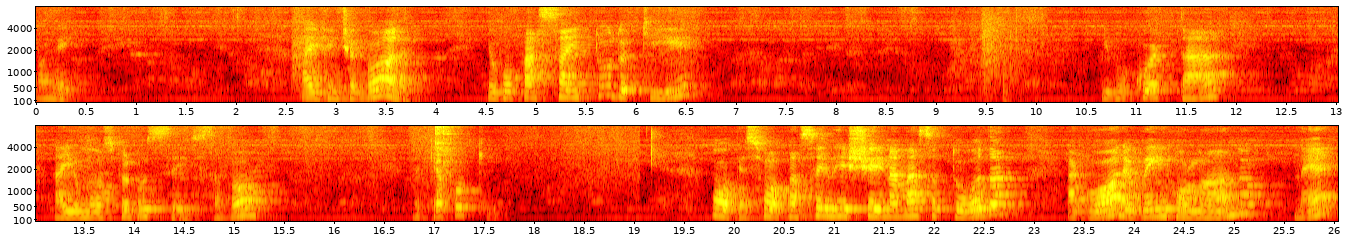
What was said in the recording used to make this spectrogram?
Olha aí. Aí, gente, agora eu vou passar em tudo aqui. E vou cortar. Aí eu mostro pra vocês, tá bom? Daqui a pouquinho. Ó, pessoal, passei o recheio na massa toda. Agora eu venho enrolando, né?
